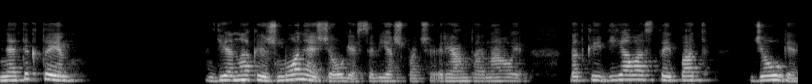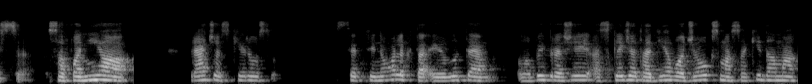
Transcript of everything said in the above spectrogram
ne tik tai diena, kai žmonės džiaugiasi viešpačiu ir jam tarnauja, bet kai Dievas taip pat džiaugiasi. Sofonijo trečios skyriaus 17 eilutė labai gražiai atskleidžia tą Dievo džiaugsmą, sakydama,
